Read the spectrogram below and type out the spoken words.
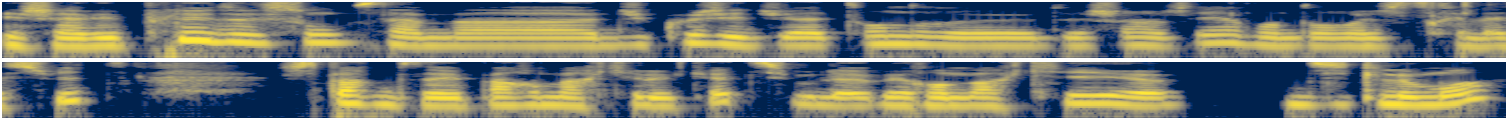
et j'avais plus de son. Ça m'a, du coup, j'ai dû attendre de charger avant d'enregistrer la suite. J'espère que vous n'avez pas remarqué le cut. Si vous l'avez remarqué, dites-le moi.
